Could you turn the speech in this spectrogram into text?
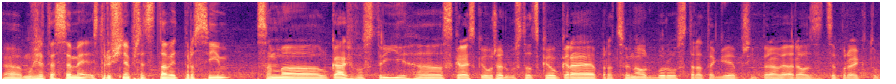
Eh, můžete se mi stručně představit, prosím? Jsem eh, Lukáš Vostrý eh, z Krajského úřadu Ústeckého kraje, pracuji na odboru strategie, přípravy a realizace projektu.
